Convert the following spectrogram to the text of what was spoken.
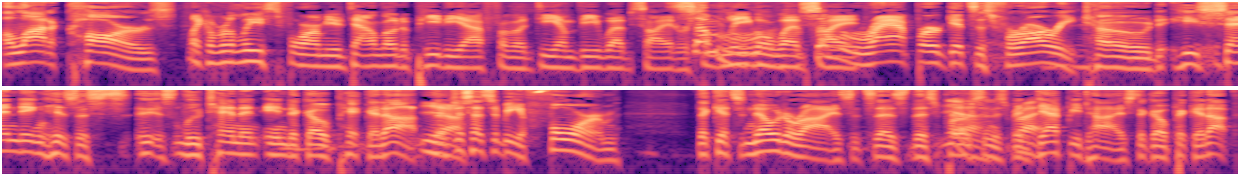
a lot of cars. Like a release form, you download a PDF from a DMV website or some, legal website. Some rapper gets his Ferrari towed. He's sending his his lieutenant in to go pick it up. There just has to be a form that gets notarized that says this person Yeah, has been right. deputized to go pick it up.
